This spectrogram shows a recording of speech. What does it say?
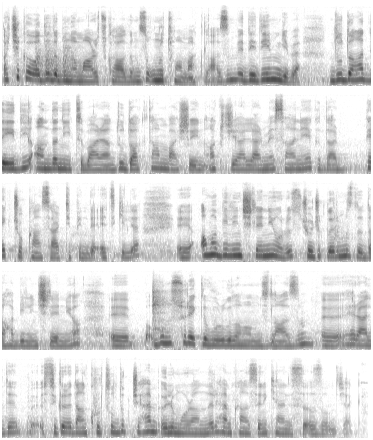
açık havada da buna maruz kaldığımızı unutmamak lazım ve dediğim gibi dudağa değdiği andan itibaren dudaktan başlayın akciğerler mesaneye kadar pek çok kanser tipinde etkili. E, ama bilinçleniyoruz. Çocuklarımız da daha bilinçleniyor. E, bunu sürekli vurgulamamız lazım. E, herhalde sigaradan kurtuldukça hem ölüm oranları hem kanserin kendisi azalacak.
